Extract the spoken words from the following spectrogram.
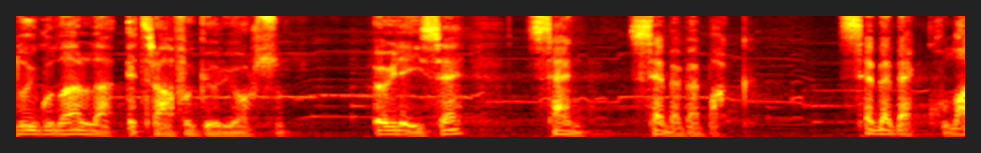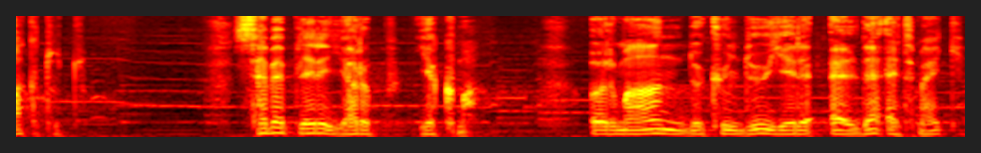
duygularla etrafı görüyorsun. Öyleyse sen sebebe bak, sebebe kulak tut. Sebepleri yarıp yıkma. Irmağın döküldüğü yeri elde etmek,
